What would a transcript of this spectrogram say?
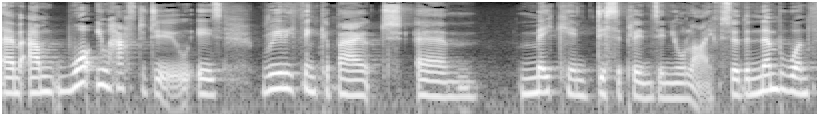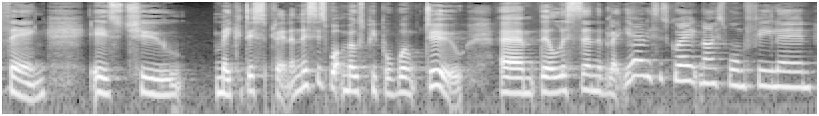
Um, and what you have to do is really think about um, making disciplines in your life. So the number one thing is to make a discipline. And this is what most people won't do. Um, they'll listen, they'll be like, yeah, this is great, nice warm feeling.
